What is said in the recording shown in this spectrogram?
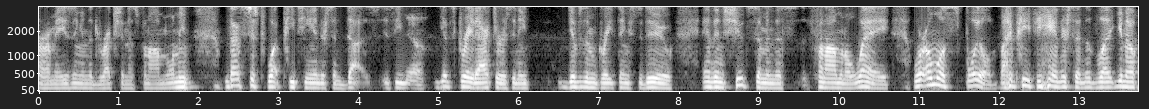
are amazing and the direction is phenomenal i mean that's just what pt anderson does is he Yeah. gets great actors and he gives them great things to do and then shoots them in this phenomenal way we're almost spoiled by pt anderson. It's like you know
